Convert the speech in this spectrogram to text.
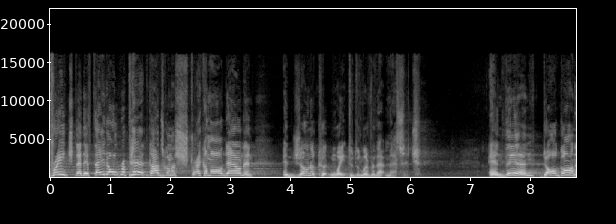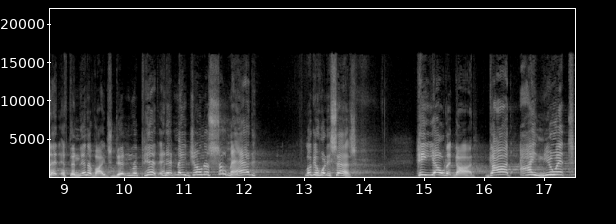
Preach that if they don't repent, God's going to strike them all down. And, and Jonah couldn't wait to deliver that message. And then, doggone it, if the Ninevites didn't repent, and it made Jonah so mad. Look at what he says. He yelled at God God, I knew it.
